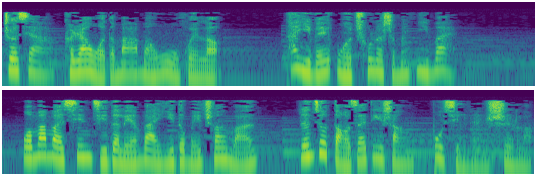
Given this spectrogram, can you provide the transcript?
这下可让我的妈妈误会了，她以为我出了什么意外。我妈妈心急的连外衣都没穿完，人就倒在地上不省人事了。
